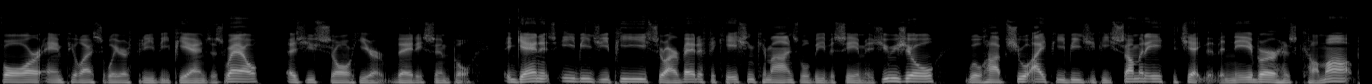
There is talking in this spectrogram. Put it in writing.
for MPLS layer 3 VPNs as well, as you saw here. Very simple. Again, it's eBGP, so our verification commands will be the same as usual. We'll have show IP BGP summary to check that the neighbor has come up,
